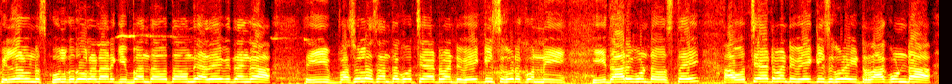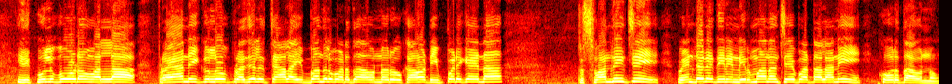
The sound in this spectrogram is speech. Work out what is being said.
పిల్లలను స్కూల్కు తోలడానికి ఇబ్బంది అవుతూ ఉంది. అదేవిధంగా ఈ పశువుల సంతకు వచ్చేటువంటి వెహికల్స్ కూడా కొన్ని ఈ దారి గుండా వస్తాయి. ఆ వచ్చేటువంటి వెహికల్స్ కూడా ఇటు రాకుండా ఇది కూలిపోవడం వల్ల ప్రయాణికులు ప్రజలు చాలా ఇబ్బందులు పడుతూ ఉన్నారు. కాబట్టి ఇప్పటికైనా స్పందించి వెంటనే దీని నిర్మాణం చేపట్టాలని కోరుతా ఉన్నాం.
